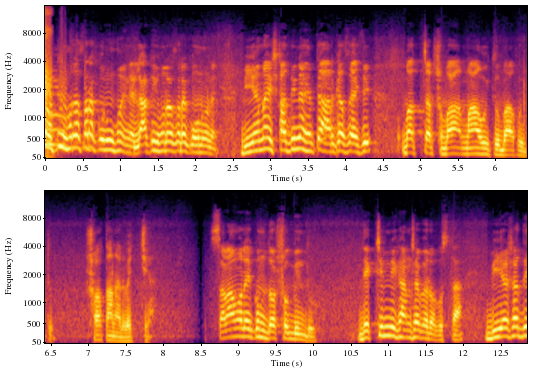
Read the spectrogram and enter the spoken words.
লাঠি হরা ছাড়া কোনো হয় না লাঠি হরা ছাড়া কোনো নাই। বিয়ে নাই স্বাধী না হেতে আর কাছে আইছে বাচ্চার বা মা হইতো বাপ হইতো শতানের বাচ্চা। সালাম আলাইকুম দর্শক বিন্দু দেখছেন নি খান সাহেবের অবস্থা? বিয়ে শাদী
